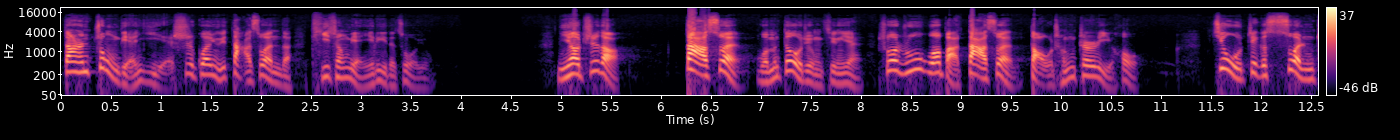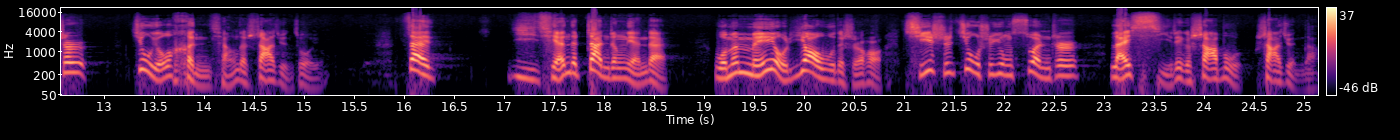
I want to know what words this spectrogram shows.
当然重点也是关于大蒜的提升免疫力的作用。你要知道，大蒜我们都有这种经验，说如果把大蒜捣成汁儿以后，就这个蒜汁儿就有很强的杀菌作用。在以前的战争年代，我们没有药物的时候，其实就是用蒜汁儿来洗这个纱布杀菌的。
